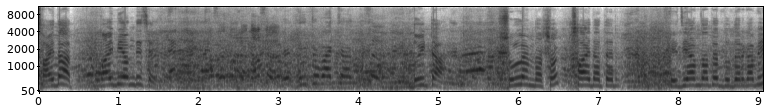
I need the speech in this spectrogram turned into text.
ছয় দাঁত। কয় বিয়ন দিছে? দুইটা। শুনলেন দর্শক, ছয় দাঁতের ফিজিয়ান জাতের দুধের গাবি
